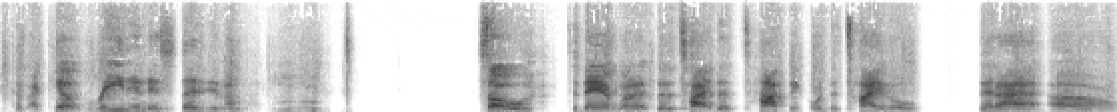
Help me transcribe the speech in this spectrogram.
because I kept reading and studying. I'm like, mm. so today I'm gonna the ti- the topic or the title that I um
